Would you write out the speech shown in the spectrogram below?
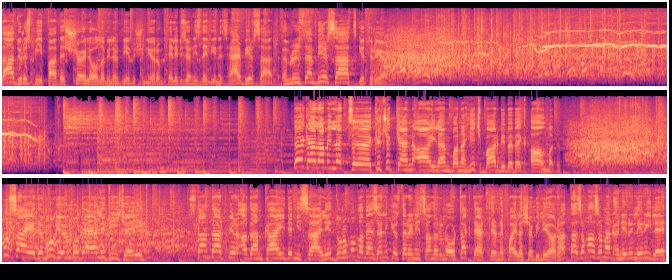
Daha dürüst bir ifade şöyle olabilir diye düşünüyorum. Televizyon izlediğiniz her bir saat ömrünüzden bir saat götürüyor. Pekala millet. Küçükken ailem bana hiç Barbie bebek almadı. Bu sayede bugün bu değerli DJ standart bir adam kaide misali durumumla benzerlik gösteren insanların ortak dertlerini paylaşabiliyor. Hatta zaman zaman önerileriyle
